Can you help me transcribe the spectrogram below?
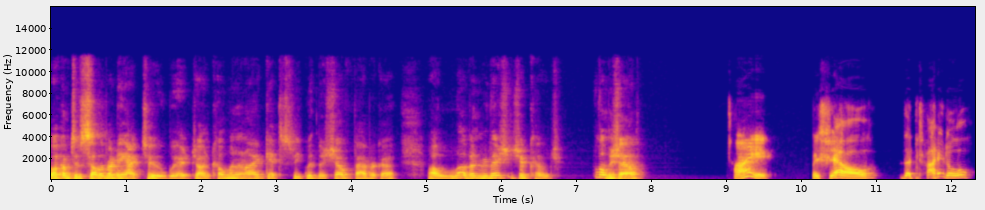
Welcome to Celebrating Act Two, where John Coleman and I get to speak with Michelle Fabrica, a love and relationship coach. Hello, Michelle. Hi. Michelle, the title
